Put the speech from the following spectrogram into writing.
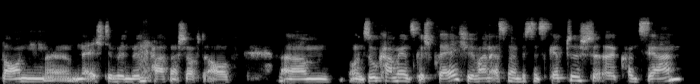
bauen äh, eine echte Win-Win-Partnerschaft auf. Ähm, und so kamen wir ins Gespräch. Wir waren erstmal ein bisschen skeptisch, äh, Konzern,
